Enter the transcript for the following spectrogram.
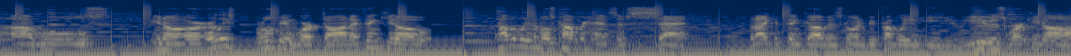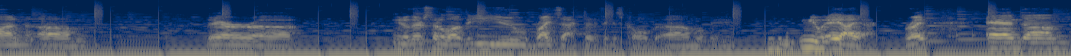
uh, rules, you know, or, or, at least rules being worked on. I think, you know, probably the most comprehensive set that I could think of is going to be probably an EU. EU is working on um, their, uh, you know, their set of laws, the EU Rights Act, I think it's called, um, EU AI Act, right? And um,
